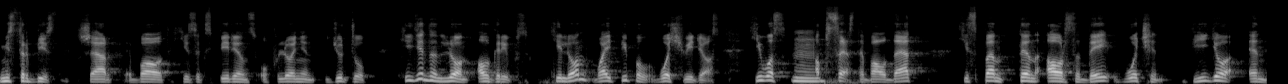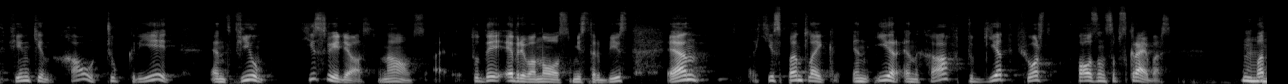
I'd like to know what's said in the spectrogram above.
mr beast shared about his experience of learning youtube. He didn't learn algorithms. He learned why people watch videos. He was mm. obsessed about that. He spent 10 hours a day watching video and thinking how to create and film his videos. Now today everyone knows mr beast. And he spent like an year and a half to get first thousand subscribers. Mm-hmm. but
